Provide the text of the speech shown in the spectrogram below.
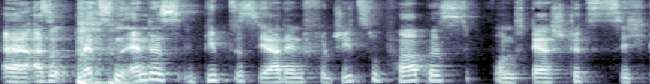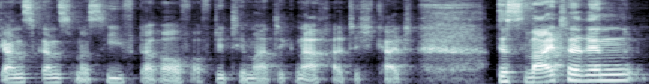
Äh, also letzten Endes gibt es ja den Fujitsu Purpose und der stützt sich ganz, ganz massiv darauf, auf die Thematik Nachhaltigkeit. Des Weiteren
